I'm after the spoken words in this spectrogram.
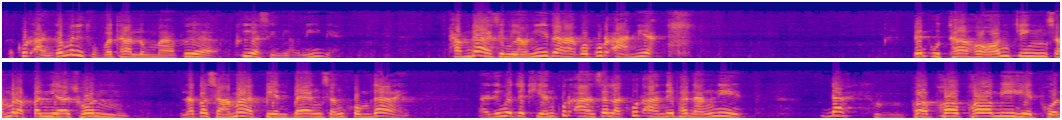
แต่กุรอานก็ไม่ได้ถูกประทานลงมาเพื่อเพื่อสิ่งเหล่านี้เนี่ยทำได้สิ่งเหล่านี้ถ้าหากว่ากุรอานเนี่ย เป็นอุทาหรณ์จริงสำหรับปัญญาชน แล้วก็สามารถเปลี่ยนแปลงสังคมได้ไอ้ถึงว่าจะเขียนกุรอานสลักกุรอานในผนังนี่ได้พอพอพอมีเหตุผล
